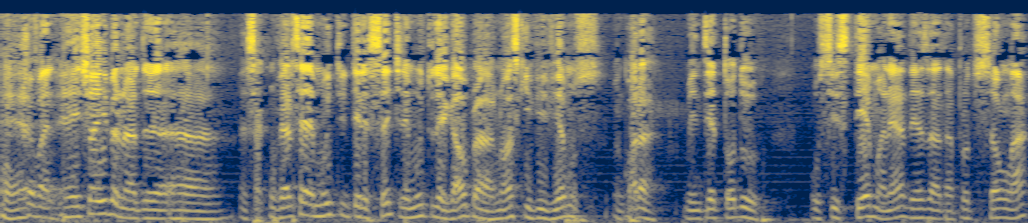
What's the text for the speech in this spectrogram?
é, Giovanni? É isso aí, Bernardo. É, essa conversa é muito interessante, né, muito legal para nós que vivemos, agora, bem dizer, todo o sistema, né, desde a da produção lá.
